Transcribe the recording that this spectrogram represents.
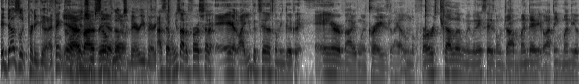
it does look pretty good. I think yeah, Carnage himself said, looks very, very. I said when you saw the first trailer, air like you could tell it's gonna be good because everybody went crazy. Like on the first trailer when, when they said it's gonna drop Monday, or I think Monday, or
